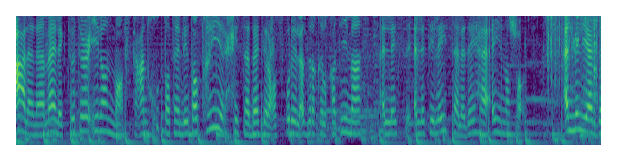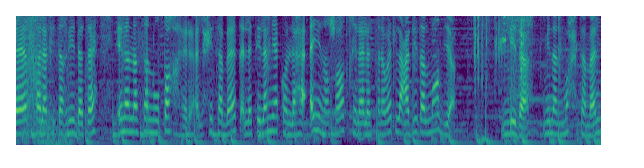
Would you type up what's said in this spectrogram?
أعلن مالك تويتر إيلون ماسك عن خطة لتطهير حسابات العصفور الأزرق القديمة التي ليس لديها أي نشاط. الملياردير قال في تغريدته إننا سنطهر الحسابات التي لم يكن لها أي نشاط خلال السنوات العديدة الماضية. لذا من المحتمل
